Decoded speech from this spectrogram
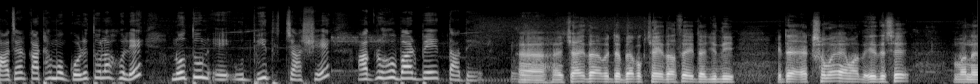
বাজার কাঠামো গড়ে তোলা হলে নতুন এই উদ্ভিদ চাষে আগ্রহ বাড়বে তাদের। হ্যাঁ হ্যাঁ, চাহিদা এটা ব্যাপক চাহিদা আছে। এটা যদি এটা একসময় আমাদের এদেশে মানে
